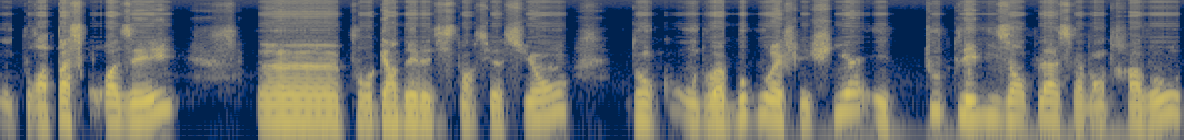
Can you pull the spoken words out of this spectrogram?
ne pourra pas se croiser pour garder la distanciation. Donc on doit beaucoup réfléchir et toutes les mises en place avant travaux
